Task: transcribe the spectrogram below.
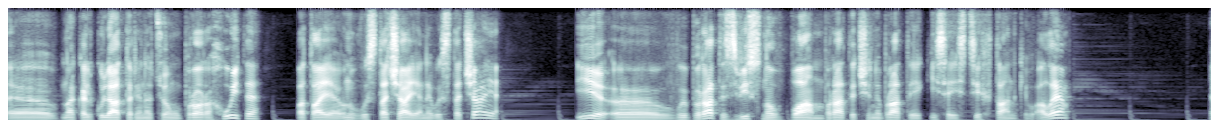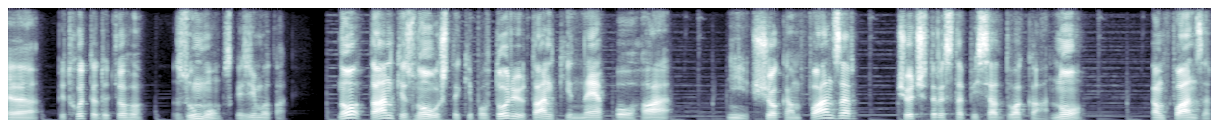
Е, на калькуляторі на цьому прорахуйте. Хватає, ну, вистачає, не вистачає. І е, вибирати, звісно, вам брати чи не брати якийсь із цих танків. Але е, підходьте до цього з умом, скажімо так. Ну, танки, знову ж таки, повторюю, танки непогані. Що Камфанзер, що 452к. Но Камфанзер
